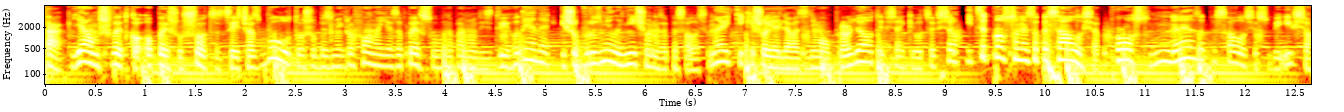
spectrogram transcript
Так, я вам швидко опишу, що це цей час було. То що без мікрофона я записував напевно десь дві години, і щоб ви розуміли, нічого не записалося. Навіть тільки що я для вас знімав прольоти, всякі оце все. І це просто не записалося. Просто не записалося собі, і все.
